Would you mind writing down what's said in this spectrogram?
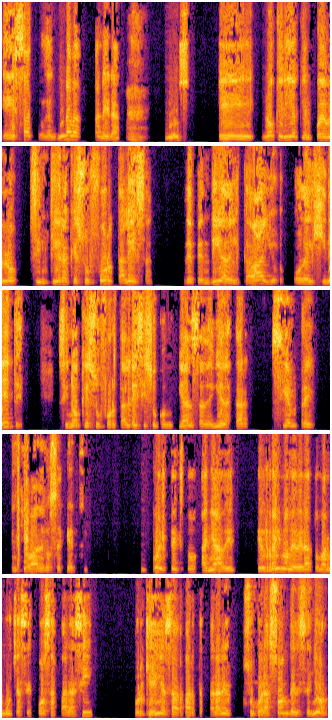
Exacto, de alguna manera, Dios eh, no quería que el pueblo sintiera que su fortaleza dependía del caballo o del jinete, sino que su fortaleza y su confianza debiera estar siempre en Jehová de los ejércitos. el texto añade, el reino deberá tomar muchas esposas para sí porque ellas apartarán su corazón del Señor.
